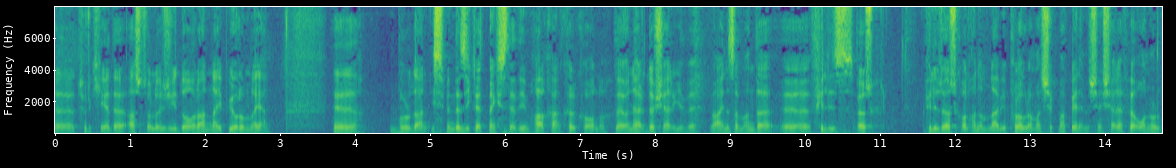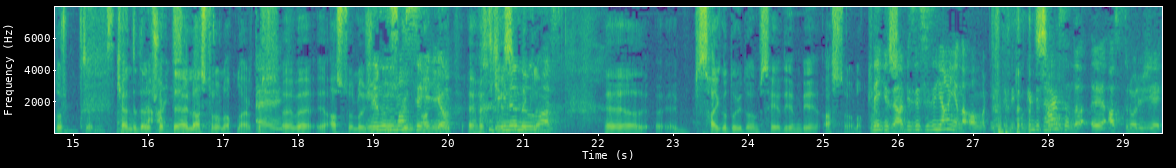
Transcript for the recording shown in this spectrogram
e, Türkiye'de astrolojiyi doğru anlayıp yorumlayan, e, buradan ismini de zikretmek istediğim Hakan Kırkoğlu ve Öner Döşer gibi ve aynı zamanda Filiz Öz Filiz Özkol Hanım'la bir programa çıkmak benim için şeref ve onurdur. Canım. Kendileri çok aynı değerli şekilde. astrologlardır Evet. E, ve e, astrolojiyi İnanılmaz düzgün seviliyor. anlayıp evet kesinlikle İnanılmaz. e, saygı duyduğum, sevdiğim bir astrolog Ne kendisi. güzel. Biz de sizi yan yana almak istedik. Bugün biz her salı e, astroloji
